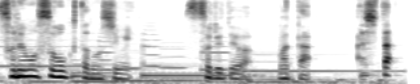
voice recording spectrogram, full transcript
それもすごく楽しみ。それではまた明日。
